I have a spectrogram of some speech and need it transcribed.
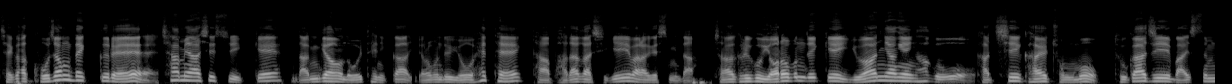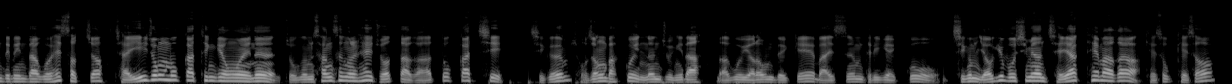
제가 고정 댓글에 참여하실 수 있게 남겨 놓을 테니까 여러분들 요 혜택 다 받아가시기 바라겠습니다. 자 그리고 여러분들께 유한양행하고 같이 갈 종목 두 가지 말씀드린다고 했었죠. 자 이 종목 같은 경우에는 조금 상승을 해 주었다가 똑같이 지금 조정받고 있는 중이다 라고 여러분들께 말씀드리겠고 지금 여기 보시면 제약 테마가 계속해서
